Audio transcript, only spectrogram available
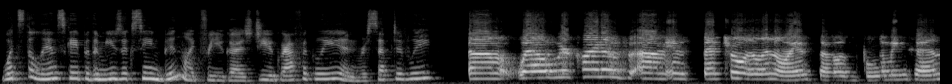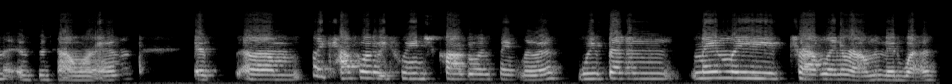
what's the landscape of the music scene been like for you guys geographically and receptively? Um, well, we're kind of um, in central Illinois, so Bloomington is the town we're in. It's um, like halfway between Chicago and St. Louis. We've been mainly traveling around the Midwest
